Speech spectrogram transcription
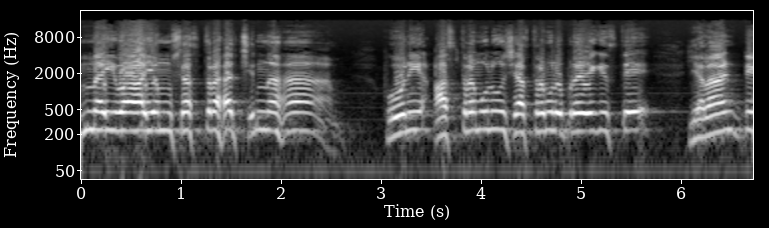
నైవాయం శస్త్ర చిన్న. పోనీ అస్త్రములు శస్త్రములు ప్రయోగిస్తే ఎలాంటి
